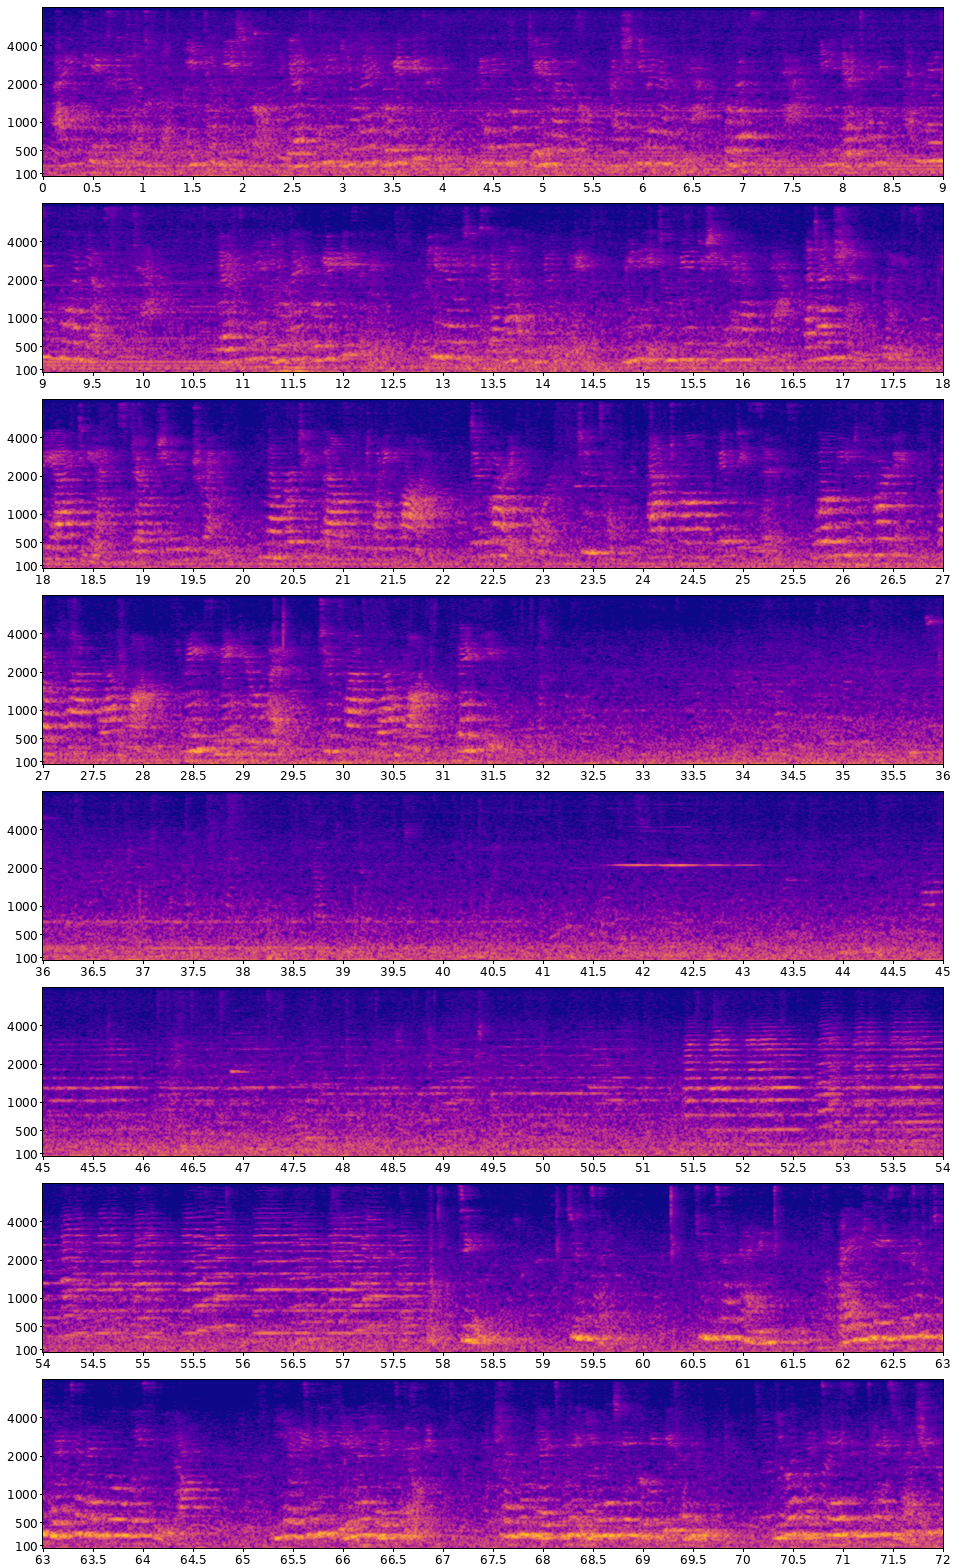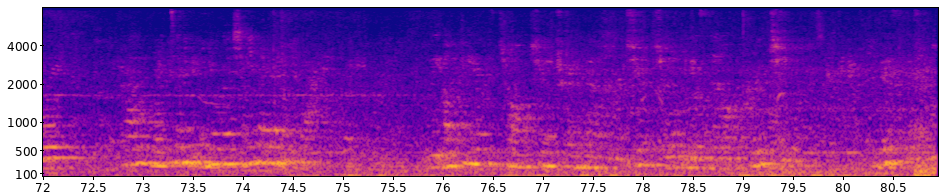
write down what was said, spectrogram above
ITX 천주 2025 열차를 이용할 고객께서는 타인곳 1번으로 가시기 바랍니다. 고맙습니다. 이 열차는 판매 성공하였습니다. 열차를 이용할 고객께서는 필요한 식사나 음료를 미리 준비해 주시기 바랍니다. Attention, please. The ITX Junction train number 2025 departing for Chuncheon at 12:56 will be departing from platform 1. Please make your way to platform 1. Thank you. 지금 이 열차는 일반 열차로 전동 열차를 이용하실 고객께서는 이번 열차에 승차하지 마시고 다음 열차를 이용하시기 바랍니다. The ITX Chongqing train number Chungcheon is now approaching. This is a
